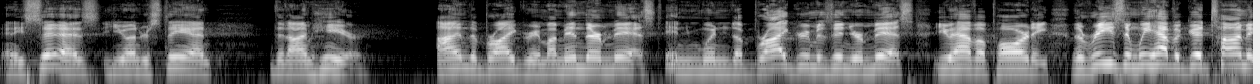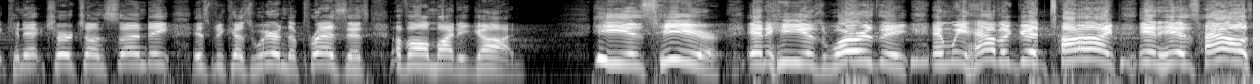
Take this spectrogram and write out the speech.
and he says, You understand that I'm here. I'm the bridegroom. I'm in their midst. And when the bridegroom is in your midst, you have a party. The reason we have a good time at Connect Church on Sunday is because we're in the presence of Almighty God. He is here and He is worthy, and we have a good time in His house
